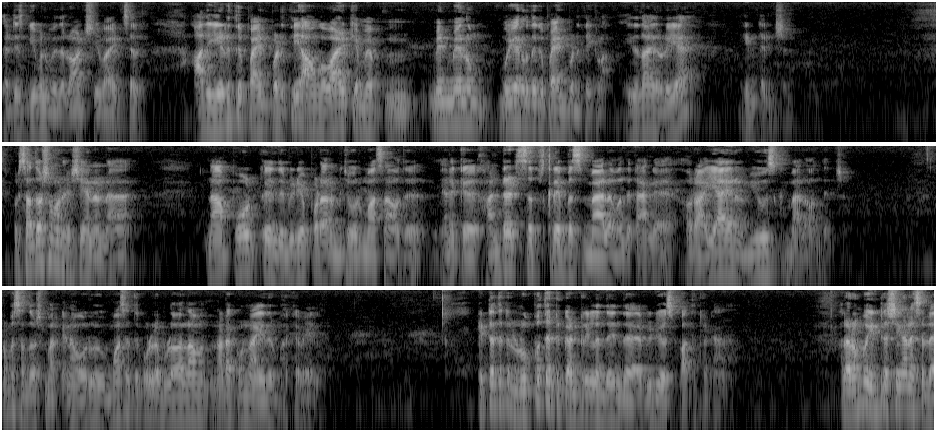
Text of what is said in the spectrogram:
that is given with lord Shiva itself அதை எடுத்து பயன்படுத்தி அவங்க வாழ்க்கை மெ மென்மேலும் உயர்றதுக்கு பயன்படுத்திக்கலாம். இதுதான் என்னுடைய இன்டென்ஷன் ஒரு சந்தோஷமான விஷயம் என்னென்னா நான் போட்டு இந்த வீடியோ போட ஆரம்பித்து ஒரு மாதம் ஆகுது. எனக்கு ஹண்ட்ரட் சப்ஸ்கிரைபர்ஸ் மேலே வந்துட்டாங்க. ஒரு ஐயாயிரம் வியூஸ்க்கு மேலே வந்துடுச்சு ரொம்ப சந்தோஷமாக இருக்குது ஏன்னா ஒரு மாதத்துக்குள்ளே இவ்வளோலாம் நடக்கும்னு நான் எதிர்பார்க்கவே இல்லை. கிட்டத்தட்ட முப்பத்தெட்டு கண்ட்ரிலேருந்து இந்த வீடியோஸ் பார்த்துட்ருக்காங்க அதில் ரொம்ப இன்ட்ரெஸ்டிங்கான சில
